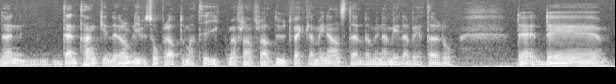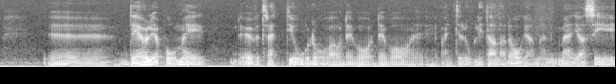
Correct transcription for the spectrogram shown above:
den, den tanken. Det har blivit så per automatik. Men framförallt utveckla mina anställda och mina medarbetare. Då. Det, det, eh, det höll jag på med i över 30 år då. Och det, var, det, var, det var inte roligt alla dagar. Men, men jag, ser,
